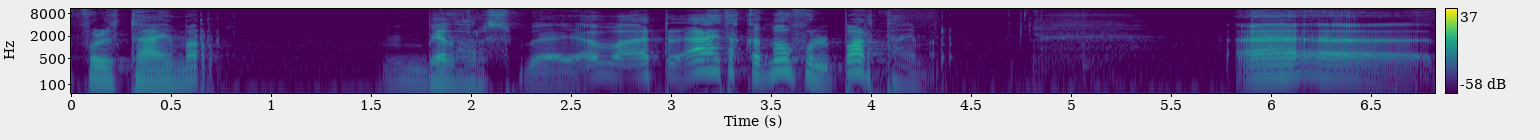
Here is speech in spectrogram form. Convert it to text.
full timer بيظهر أعتقد مو full part timer. آه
